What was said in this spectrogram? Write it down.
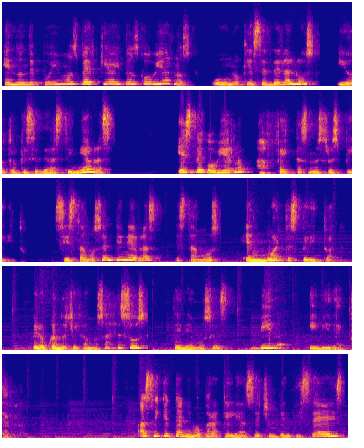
en donde pudimos ver que hay dos gobiernos, uno que es el de la luz y otro que es el de las tinieblas. Este gobierno afecta nuestro espíritu. Si estamos en tinieblas, estamos en muerte espiritual. Pero cuando llegamos a Jesús, tenemos es vida y vida eterna. Así que te animo para que leas Hechos 26,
